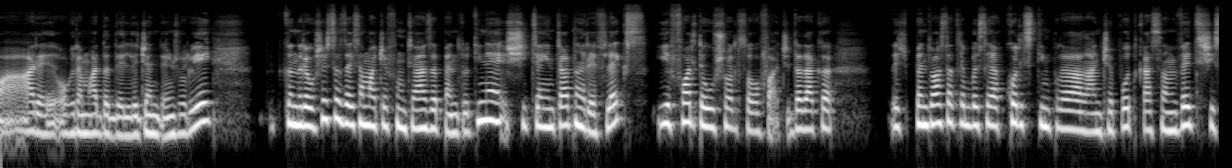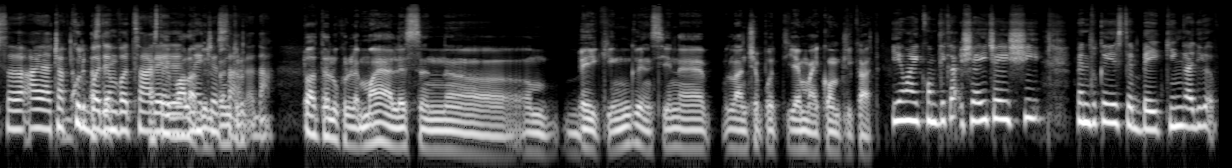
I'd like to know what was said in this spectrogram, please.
are o grămadă de legende în jurul ei, când reușești să-ți dai seama ce funcționează pentru tine și ți-a intrat în reflex, e foarte ușor să o faci. Dar dacă deci pentru asta trebuie să-i acorzi timpul ăla la început ca să înveți și să ai acea da, curbă asta de învățare asta e valabil necesară. Pentru da. Toate lucrurile, mai ales în, uh, în baking în sine, la început e mai complicat. E mai complicat și aici e și pentru că este baking, adică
